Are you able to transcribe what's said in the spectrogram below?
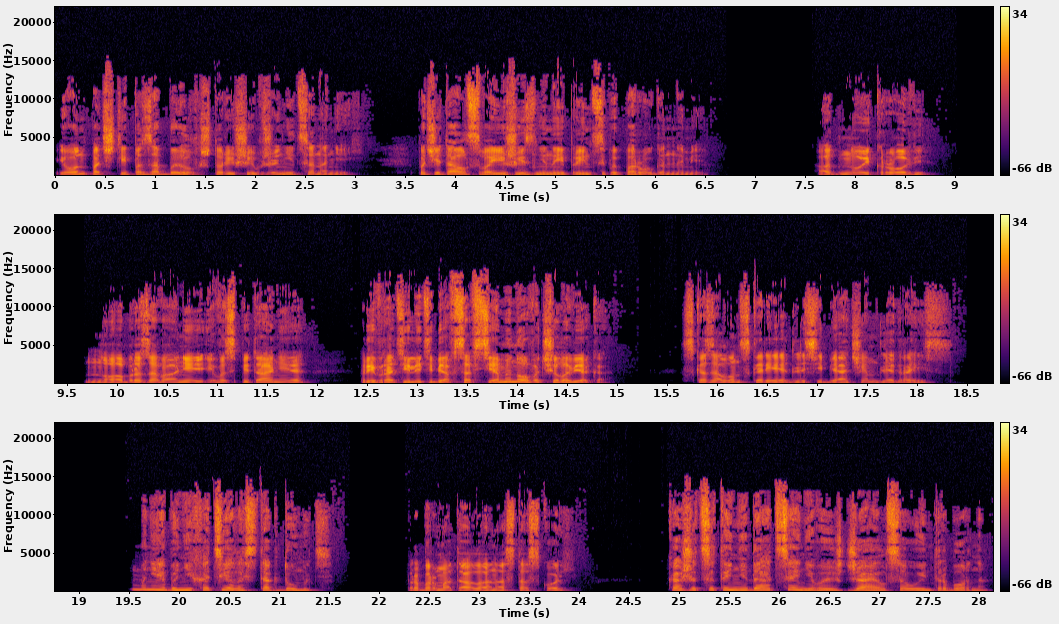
и он почти позабыл, что, решив жениться на ней, почитал свои жизненные принципы поруганными. Одной крови? Но образование и воспитание превратили тебя в совсем иного человека, сказал он скорее для себя, чем для Грейс. Мне бы не хотелось так думать, пробормотала она с тоской. Кажется, ты недооцениваешь Джайлса Уинтерборна.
